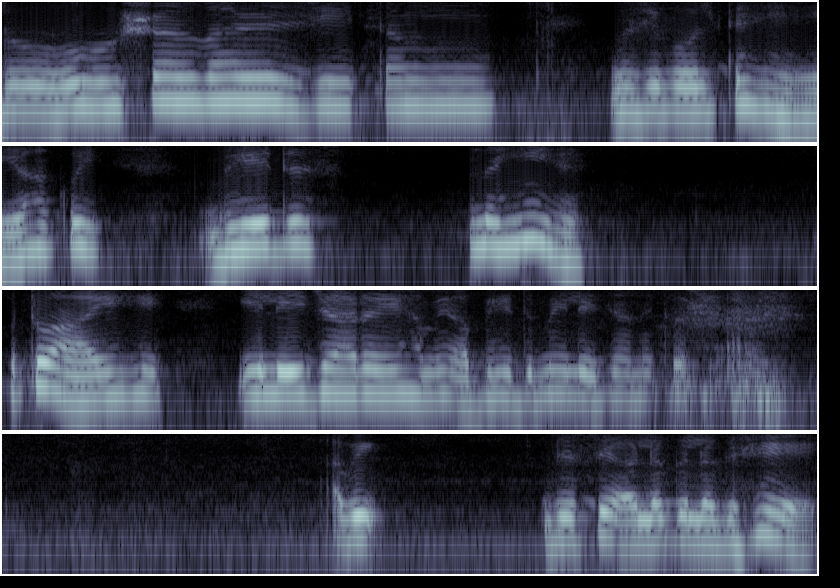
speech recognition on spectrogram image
दोषवर्जितम। मुझे बोलते हैं, यह कोई भेद नहीं है। वो तो आए ही, ये ले जा रहे हमें अभेद में ले जाने का अभी जैसे अलग अलग है,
